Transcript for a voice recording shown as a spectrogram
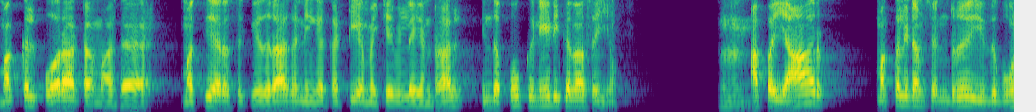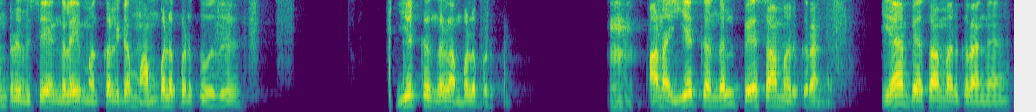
மக்கள் போராட்டமாக மத்திய அரசுக்கு எதிராக நீங்க கட்டி அமைக்கவில்லை என்றால் இந்த போக்கு நீடிக்க தான் செய்யும். அப்ப யார் மக்களிடம் சென்று இது போன்ற விஷயங்களை மக்களிடம் அம்பலப்படுத்துவது? இயக்கங்கள் அம்பலப்படுத்தும். ஆனா இயக்கங்கள் பேசாம இருக்கிறாங்க. ஏன் பேசாம இருக்கிறாங்க?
